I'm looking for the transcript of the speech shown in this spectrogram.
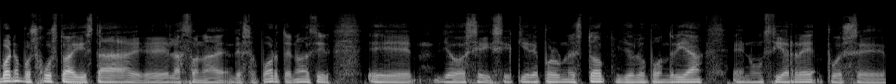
Bueno, pues justo ahí está eh, la zona de soporte, ¿no? Es decir, eh, yo si, si quiere por un stop, yo lo pondría en un cierre, pues eh,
